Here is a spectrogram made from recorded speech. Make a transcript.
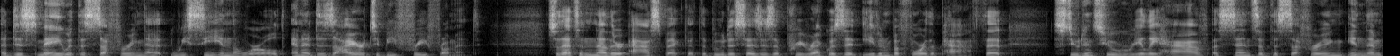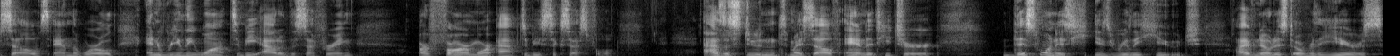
A dismay with the suffering that we see in the world and a desire to be free from it. So that's another aspect that the Buddha says is a prerequisite even before the path that students who really have a sense of the suffering in themselves and the world and really want to be out of the suffering are far more apt to be successful as a student myself and a teacher, this one is is really huge. I've noticed over the years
